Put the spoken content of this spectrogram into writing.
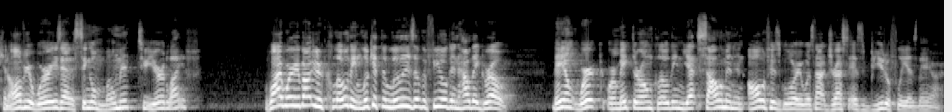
Can all of your worries add a single moment to your life? Why worry about your clothing? Look at the lilies of the field and how they grow. They don't work or make their own clothing, yet Solomon in all of his glory was not dressed as beautifully as they are.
